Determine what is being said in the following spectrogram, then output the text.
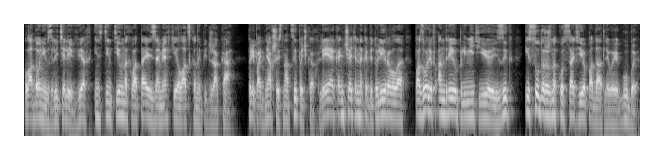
Ладони взлетели вверх, инстинктивно хватаясь за мягкие лацканы пиджака. Приподнявшись на цыпочках, Лея окончательно капитулировала, позволив Андрею пленить ее язык и судорожно кусать ее податливые губы.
